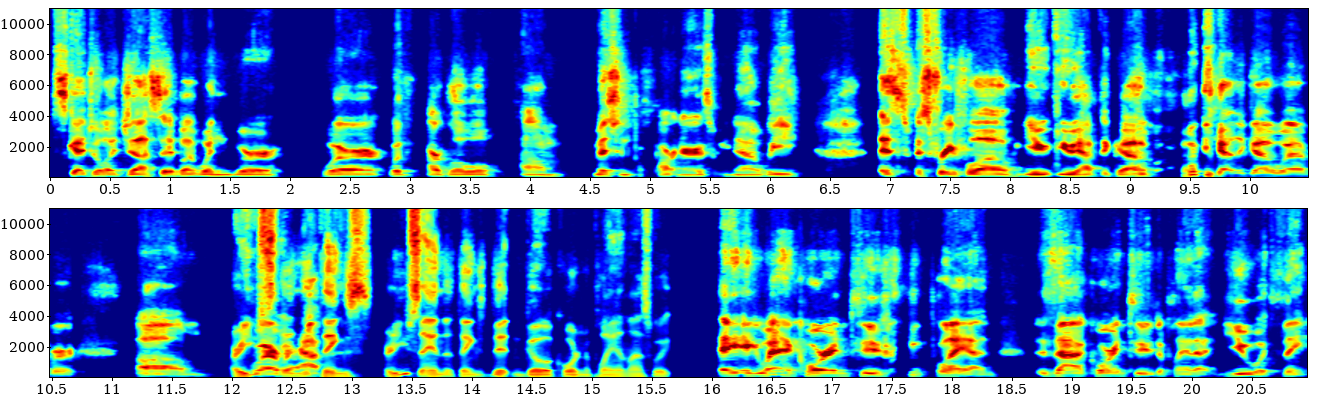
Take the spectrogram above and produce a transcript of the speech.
schedule adjusted. But when we're we're with our global um, mission partners, you know, we it's it's free flow. You you have to go. you have to go wherever. Um, Are you Wherever saying that things? Are you saying that things didn't go according to plan last week? it, it went according to plan. It's not according to the plan that you would think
